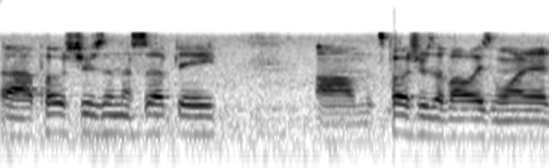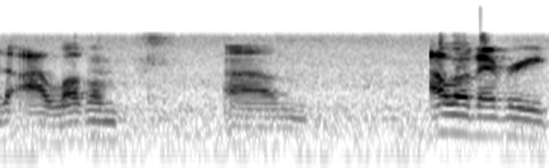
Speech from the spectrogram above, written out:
uh, posters in this update. Um, it's posters I've always wanted. I love them. Um, I love every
